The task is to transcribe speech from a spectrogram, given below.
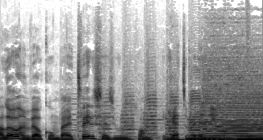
Hallo en welkom bij het tweede seizoen van Red de Millennial.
